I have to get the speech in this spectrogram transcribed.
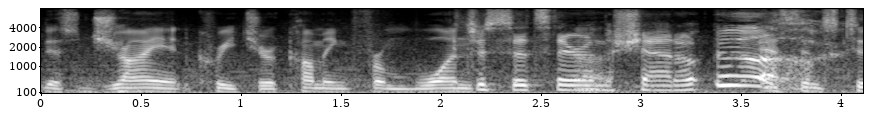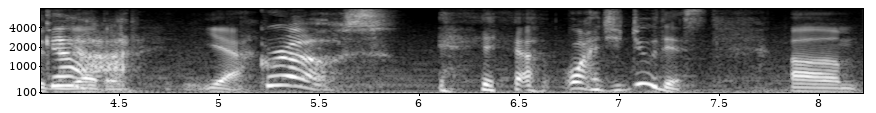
this giant creature coming from one Just sits there in Uh, the shadow. Ugh, essence to God, the other. Yeah. Gross. yeah. Why'd you do this? Um,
